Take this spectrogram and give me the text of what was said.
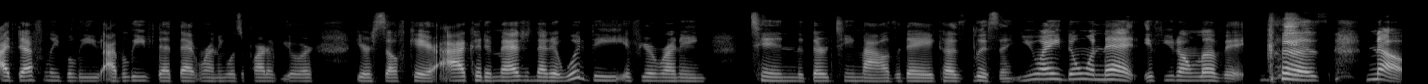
I i definitely believe i believe that that running was a part of your your self-care i could imagine that it would be if you're running 10 to 13 miles a day because listen you ain't doing that if you don't love it because no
